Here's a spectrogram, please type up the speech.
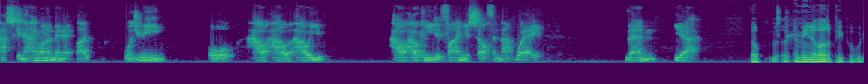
asking, hang on a minute, like, what do you mean? Or how, how, how are you, how, how can you define yourself in that way? Then, yeah, Well, I mean, a lot of people would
